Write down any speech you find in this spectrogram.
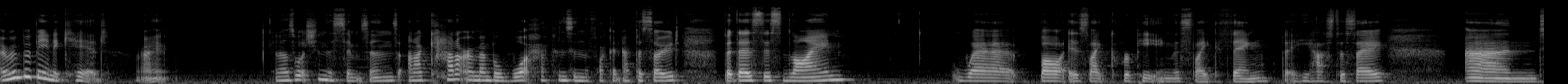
I remember being a kid, right? And I was watching The Simpsons, and I cannot remember what happens in the fucking episode, but there's this line where Bart is like repeating this like thing that he has to say, and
